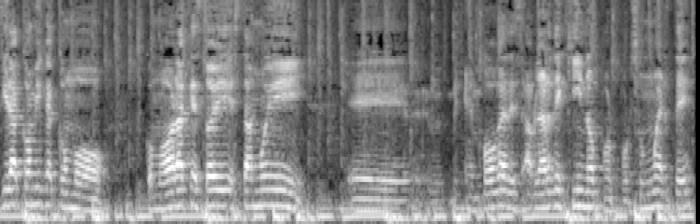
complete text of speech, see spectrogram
tira cómica como, como ahora que estoy, está muy eh, en boga de hablar de Kino por, por su muerte.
